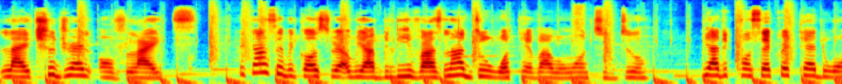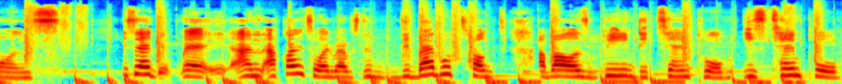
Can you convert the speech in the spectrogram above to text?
like children of light. We can't say because we are, we are believers, not do whatever we want to do. We are the consecrated ones. He said, uh, and according to what the Bible, the, the Bible talked about us being the temple, his temple.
